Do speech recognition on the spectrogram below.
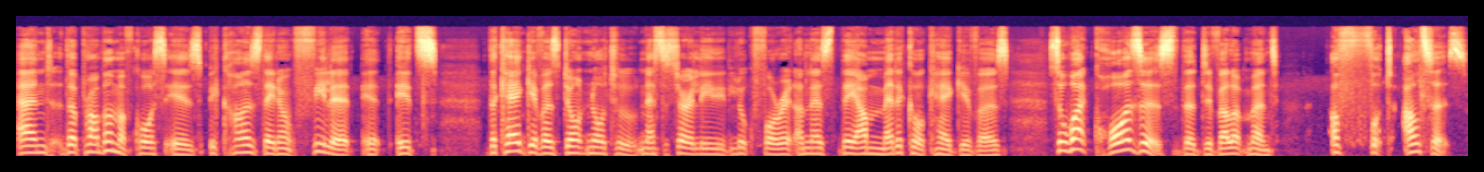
And the problem, of course, is because they don't feel it, it it's the caregivers don't know to necessarily look for it unless they are medical caregivers. So, what causes the development of foot ulcers?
